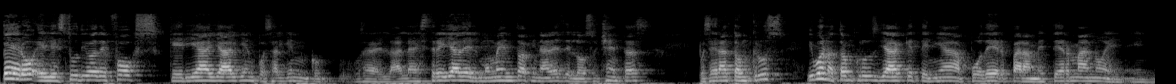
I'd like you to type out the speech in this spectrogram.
Pero el estudio de Fox quería ya alguien, pues alguien, o sea, la, la estrella del momento a finales de los ochentas, pues era Tom Cruise. Y bueno, Tom Cruise ya que tenía poder para meter mano en, en,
